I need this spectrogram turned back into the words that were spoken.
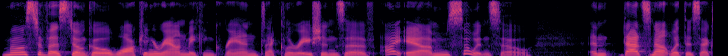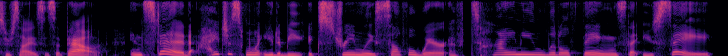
most of us don't go walking around making grand declarations of, I am so and so. And that's not what this exercise is about. Instead, I just want you to be extremely self aware of tiny little things that you say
